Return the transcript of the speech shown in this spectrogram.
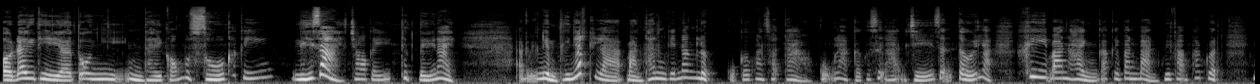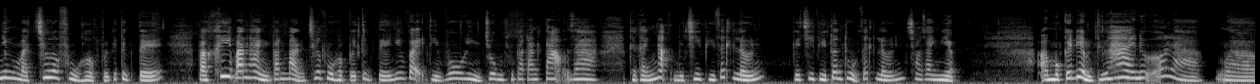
Ở đây thì ờ, tôi nhìn thấy có một số các cái lý giải cho cái thực tế này. À, điểm thứ nhất là bản thân cái năng lực của cơ quan soạn thảo cũng là cái sự hạn chế dẫn tới là khi ban hành các cái văn bản quy phạm pháp luật nhưng mà chưa phù hợp với cái thực tế và khi ban hành văn bản chưa phù hợp với thực tế như vậy thì vô hình chung chúng ta đang tạo ra cái gánh nặng về chi phí rất lớn, cái chi phí tuân thủ rất lớn cho doanh nghiệp À, một cái điểm thứ hai nữa là à,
